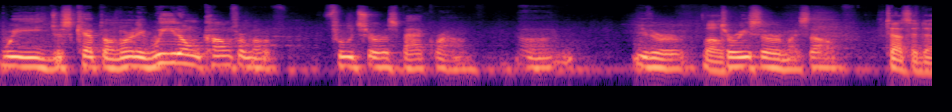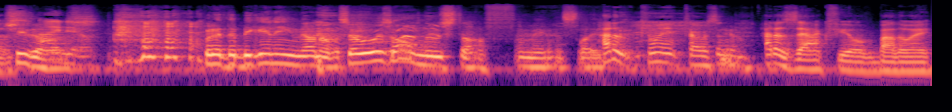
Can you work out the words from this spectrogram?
we just kept on learning. We don't come from a food service background, uh, either Well- Teresa or myself. Tessa does. She does. I do. But at the beginning, none of us. So it was all new stuff. I mean, it's like How does can I tell us How does Zach feel? By the way,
